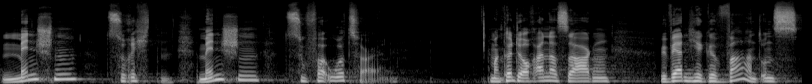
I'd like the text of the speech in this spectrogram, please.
Menschen zu richten, Menschen zu verurteilen. Man könnte auch anders sagen, wir werden hier gewarnt, uns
